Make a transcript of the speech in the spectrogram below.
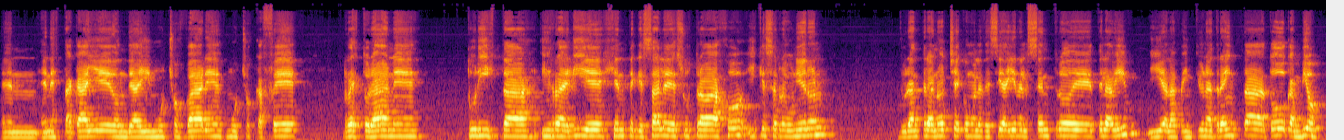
en, en, esta calle donde hay muchos bares, muchos cafés, restaurantes, turistas, israelíes, gente que sale de sus trabajos y que se reunieron durante la noche, como les decía, ahí en el centro de Tel Aviv y a las 21.30 todo cambió.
